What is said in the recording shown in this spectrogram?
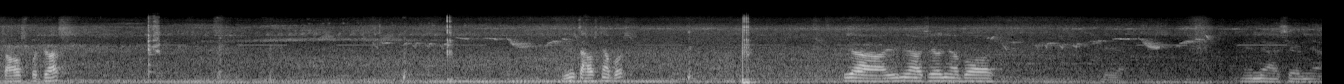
Saus pedas. Ini sausnya bos. Ya, ini hasilnya, Bos. Ya. Ini hasilnya.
